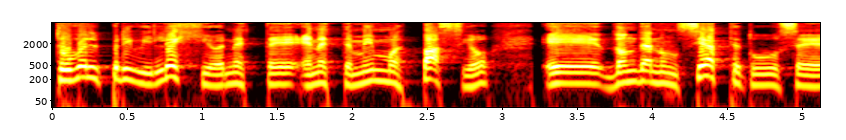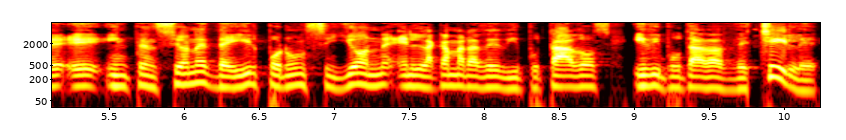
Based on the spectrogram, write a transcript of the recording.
tuve el privilegio en este, en este mismo espacio eh, donde anunciaste tus eh, eh, intenciones de ir por un sillón en la Cámara de Diputados y Diputadas de Chile.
